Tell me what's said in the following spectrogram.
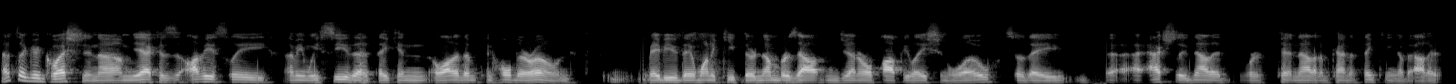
That's a good question. Um, yeah, because obviously, I mean, we see that they can, a lot of them can hold their own. Maybe they want to keep their numbers out in general population low. So they uh, actually, now that we're, now that I'm kind of thinking about it,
